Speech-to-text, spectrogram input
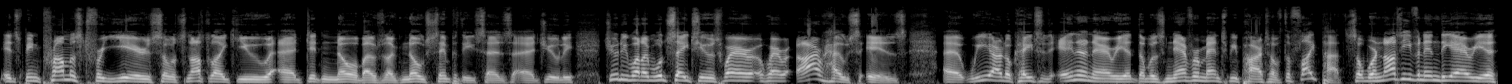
It's been promised for years, so it's not like you uh, didn't know about it. I've no sympathy, says uh, Julie. Julie, what I would say to you is where where our house is, uh, we are located in an area that was never meant to be part of the flight path. So we're not even in the area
